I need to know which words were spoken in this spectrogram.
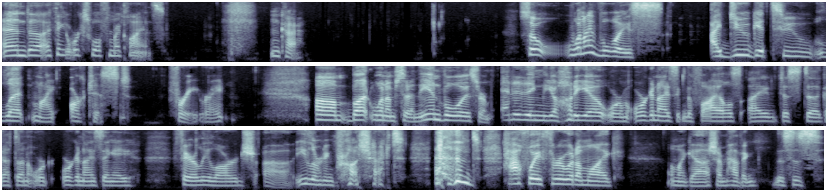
And uh, I think it works well for my clients. Okay. So when I voice, I do get to let my artist free, right? Um, but when I'm sending the invoice or I'm editing the audio or I'm organizing the files, I just uh, got done or- organizing a fairly large uh, e-learning project, and halfway through it, I'm like, "Oh my gosh, I'm having this is."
